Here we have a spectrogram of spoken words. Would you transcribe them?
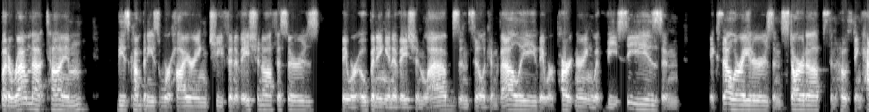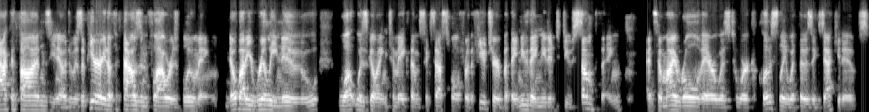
But around that time, these companies were hiring chief innovation officers, they were opening innovation labs in Silicon Valley. They were partnering with VCs and accelerators and startups and hosting hackathons. You know, it was a period of a thousand flowers blooming. Nobody really knew what was going to make them successful for the future, but they knew they needed to do something. And so my role there was to work closely with those executives,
